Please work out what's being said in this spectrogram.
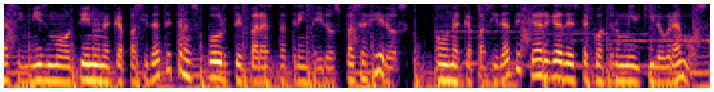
Asimismo, tiene una capacidad de transporte para hasta 32 pasajeros o una capacidad de carga de hasta 4.000 kilogramos,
